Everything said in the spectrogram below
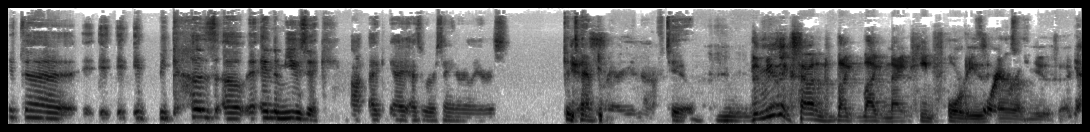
it uh it, it, because of and the music uh, as we were saying earlier is contemporary enough too The music sounded like like 1940s era music. Yeah.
